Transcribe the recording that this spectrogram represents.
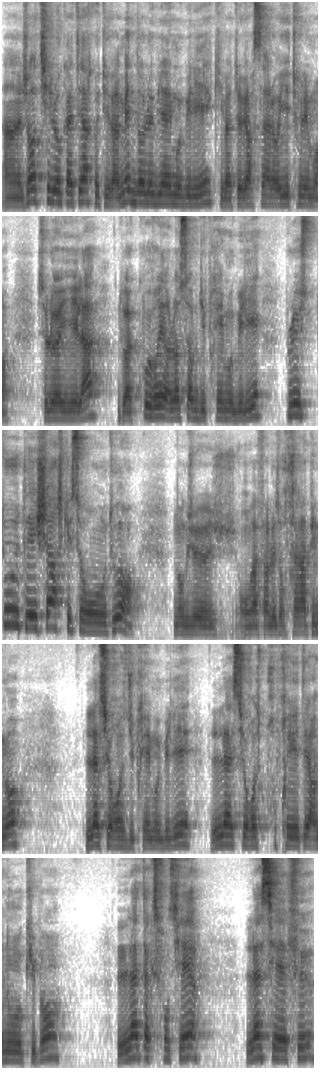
un gentil locataire que tu vas mettre dans le bien immobilier qui va te verser un loyer tous les mois. Ce loyer-là doit couvrir l'ensemble du prêt immobilier plus toutes les charges qui seront autour. Donc on va faire le tour très rapidement. L'assurance du prêt immobilier, l'assurance propriétaire non occupant, la taxe foncière, la CFE,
